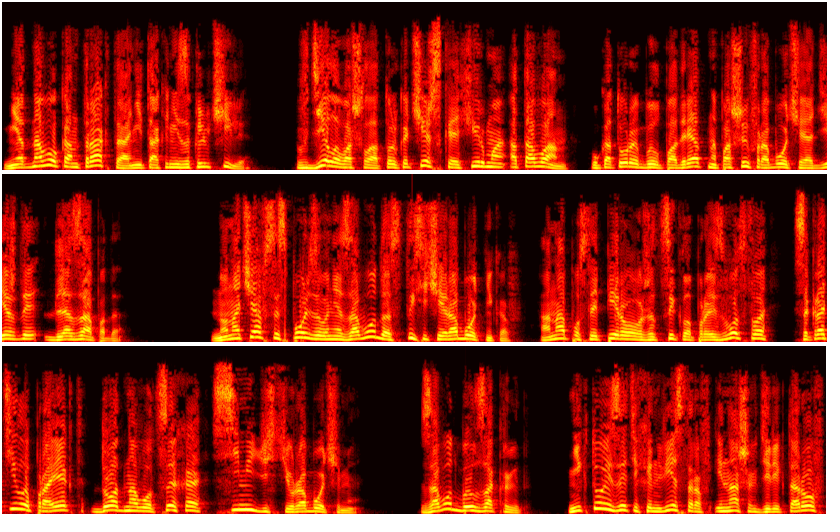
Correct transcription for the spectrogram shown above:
Ни одного контракта они так и не заключили. В дело вошла только чешская фирма «Атаван», у которой был подряд на пошив рабочей одежды для Запада. Но начав с использования завода с тысячей работников, она после первого же цикла производства сократила проект до одного цеха с 70 рабочими. Завод был закрыт. Никто из этих инвесторов и наших директоров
